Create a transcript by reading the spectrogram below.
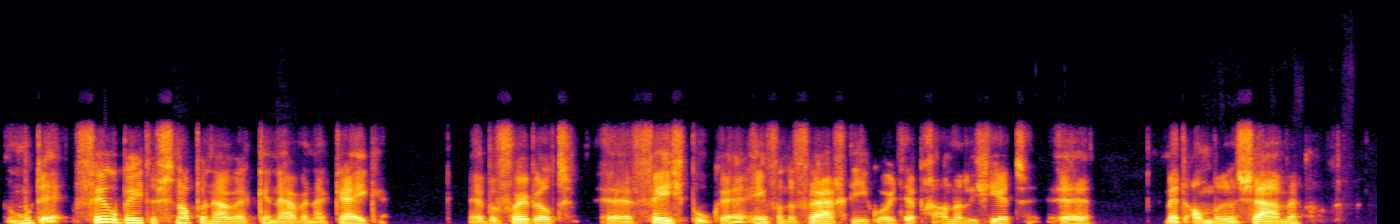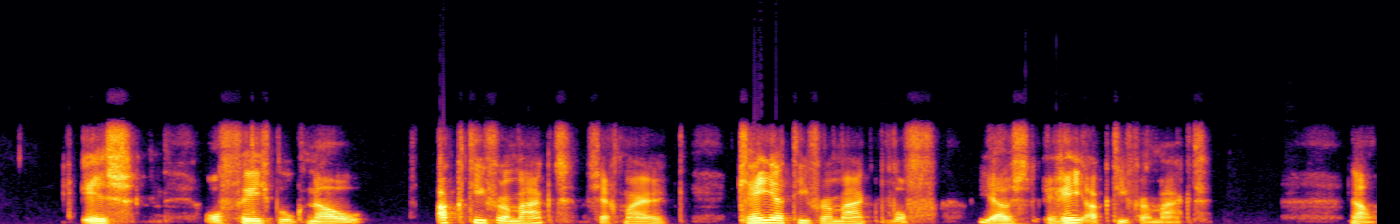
we moeten veel beter snappen naar we naar, we naar kijken. Bijvoorbeeld uh, Facebook. Hè? Een van de vragen die ik ooit heb geanalyseerd uh, met anderen samen, is of Facebook nou actiever maakt, zeg maar creatiever maakt, of juist reactiever maakt. Nou,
